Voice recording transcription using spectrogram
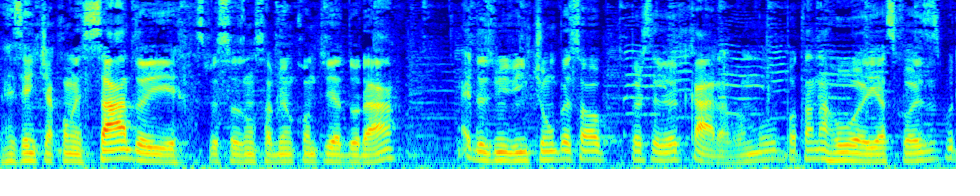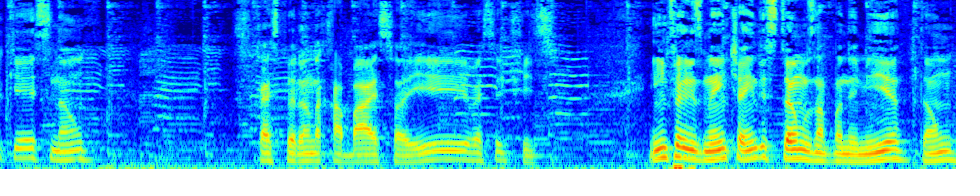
recente tinha começado e as pessoas não sabiam quanto ia durar. Aí em 2021 o pessoal percebeu que, cara, vamos botar na rua aí as coisas, porque senão ficar esperando acabar isso aí vai ser difícil. Infelizmente ainda estamos na pandemia, então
